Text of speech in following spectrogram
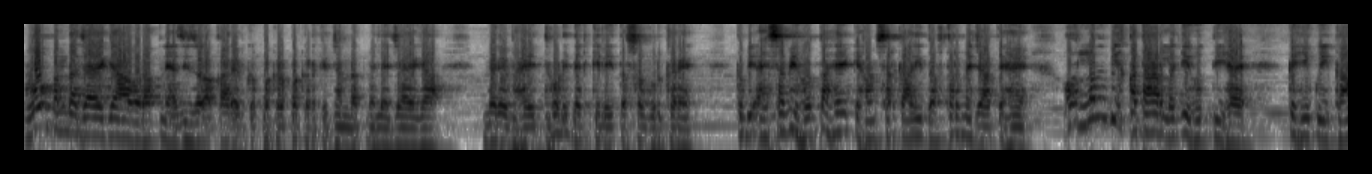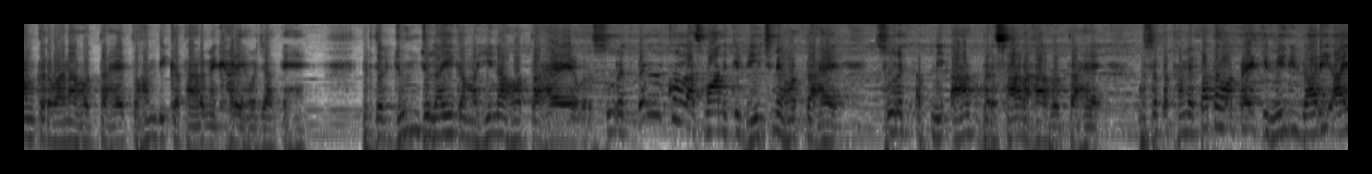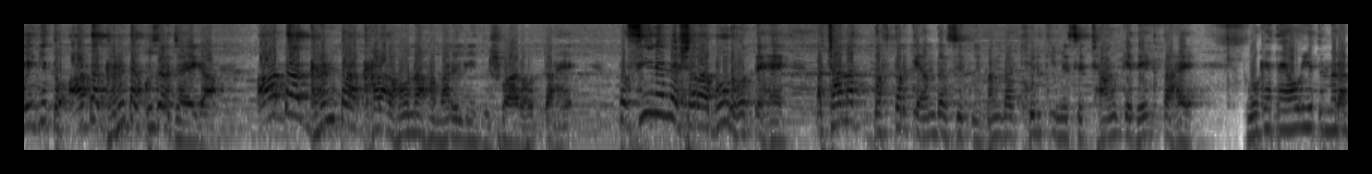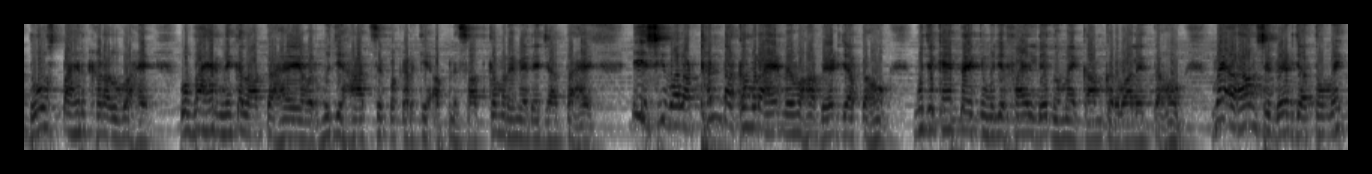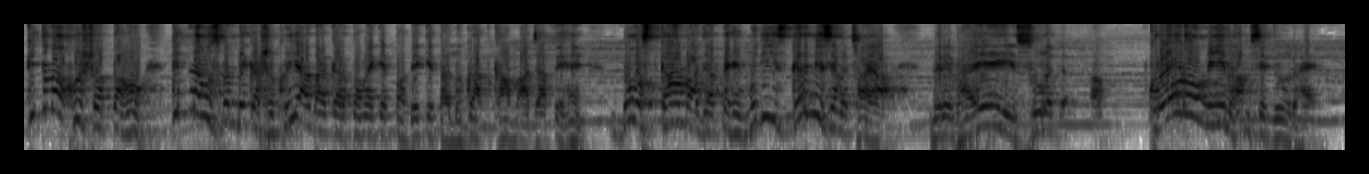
وہ بندہ جائے گا اور اپنے عزیز و اقارب کو پکڑ پکڑ کے جنت میں لے جائے گا۔ میرے بھائی، تھوڑی دیر کے لیے تصور کریں۔ کبھی ایسا بھی ہوتا ہے کہ ہم سرکاری دفتر میں جاتے ہیں اور لمبی قطار لگی ہوتی ہے۔ کہیں کوئی کام کروانا ہوتا ہے تو ہم بھی قطار میں کھڑے ہو جاتے ہیں۔ پھر جب جون جولائی کا مہینہ ہوتا ہے اور سورج بالکل آسمان کے بیچ میں ہوتا ہے، سورج اپنی آگ برسا رہا ہوتا ہے۔ اس وقت ہمیں پتا ہوتا ہے کہ میری باری آئے گی تو آدھا گھنٹہ گزر جائے گا۔ آدھا گھنٹہ کھڑا ہونا ہمارے لیے دشوار ہوتا ہے۔ پسینے میں شرابور ہوتے ہیں۔ اچانک دفتر کے اندر سے کوئی بندہ کھڑکی میں سے چھانگ کے دیکھتا ہے۔ وہ کہتے ہیں oh, یہ تو میرا دوست باہر کھڑا ہوا ہے، وہ باہر نکل آتا ہے اور مجھے ہاتھ سے پکڑ کے اپنے ساتھ کمرے میں لے جاتا ہے۔ اے سی والا ٹھنڈا کمرہ ہے، میں وہاں بیٹھ جاتا ہوں۔ مجھے کہتا ہے کہ مجھے فائل دے دو، میں کام کروا لیتا ہوں۔ میں آرام سے بیٹھ جاتا ہوں، میں کتنا خوش ہوتا ہوں، کتنا اس بندے کا شکریہ ادا کرتا ہوں۔ میں کہتا ہوں دیکھ کے تعلقات کام آ جاتے ہیں، دوست کام آ جاتے ہیں، مجھے اس گرمی سے بچایا۔ میرے بھائی، سورج کروڑوں میل ہم سے دور ہے۔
